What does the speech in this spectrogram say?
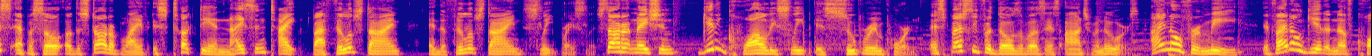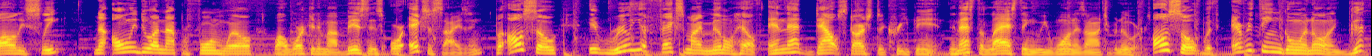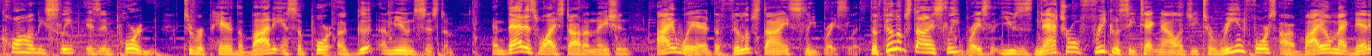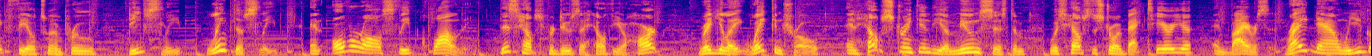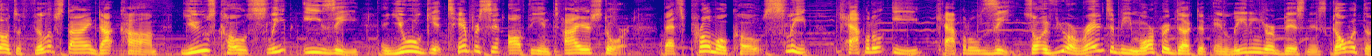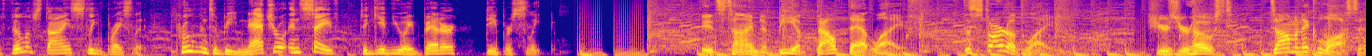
This episode of The Startup Life is tucked in nice and tight by Philip Stein and the Philip Stein Sleep Bracelet. Startup Nation, getting quality sleep is super important, especially for those of us as entrepreneurs. I know for me, if I don't get enough quality sleep, not only do I not perform well while working in my business or exercising, but also it really affects my mental health and that doubt starts to creep in. And that's the last thing we want as entrepreneurs. Also, with everything going on, good quality sleep is important to repair the body and support a good immune system. And that is why Startup Nation, I wear the Philip Stein sleep bracelet. The Philip Stein sleep bracelet uses natural frequency technology to reinforce our biomagnetic field to improve deep sleep, length of sleep, and overall sleep quality. This helps produce a healthier heart, regulate weight control, and help strengthen the immune system, which helps destroy bacteria and viruses. Right now, when you go to philipstein.com, use code SLEEPEZ and you will get 10% off the entire store. That's promo code SLEEP, capital E, capital Z. So if you are ready to be more productive in leading your business, go with the Philip Stein Sleep Bracelet, proven to be natural and safe to give you a better, deeper sleep. It's time to be about that life, the startup life. Here's your host, Dominic Lawson.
